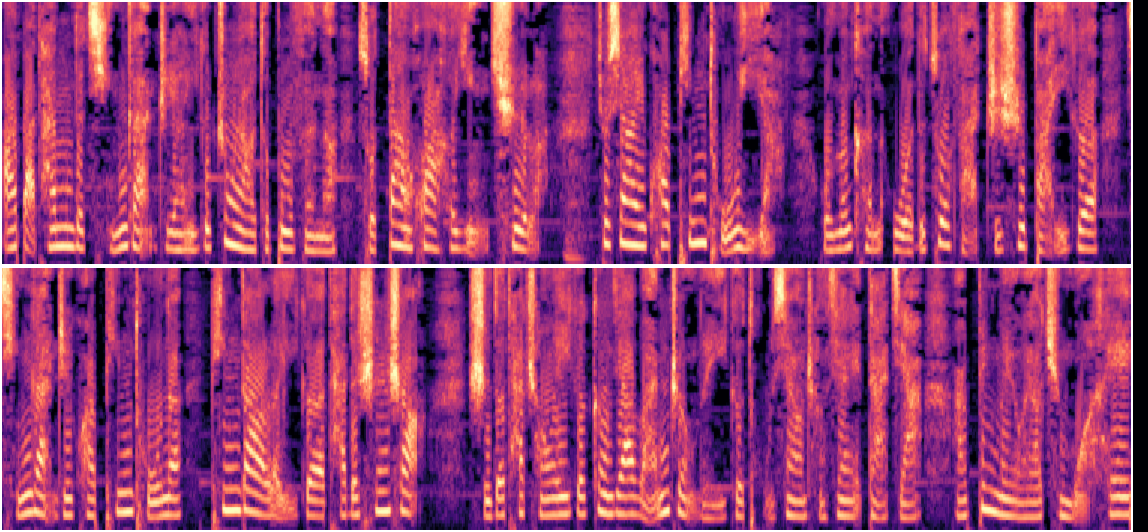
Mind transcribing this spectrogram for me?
而把他们的情感这样一个重要的部分呢，所淡化和隐去了，就像一块拼图一样。我们可能我的做法只是把一个情感这块拼图呢拼到了一个他的身上，使得他成为一个更加完整的一个图像呈现给大家，而并没有要去抹黑、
